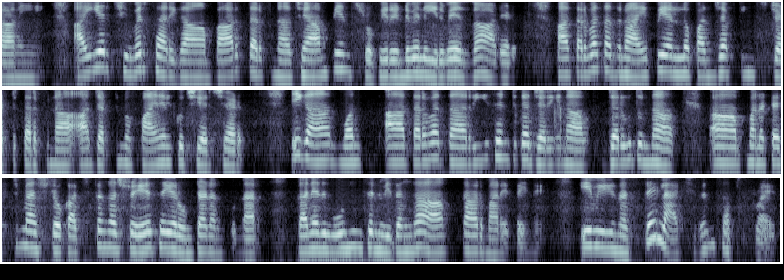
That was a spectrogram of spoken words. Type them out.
కానీ అయ్యర్ చివరిసారిగా భారత్ తరఫున ఛాంపియన్స్ ట్రోఫీ రెండు వేల ఇరవై ఐదులో ఆడాడు. ఆ తర్వాత అతను ఐపీఎల్లో పంజాబ్ కింగ్స్ జట్టు తరఫున ఆ జట్టును ఫైనల్కు చేర్చాడు. ఇక మొన్ ఆ తర్వాత రీసెంట్గా జరిగిన జరుగుతున్న మన టెస్ట్ మ్యాచ్లో ఖచ్చితంగా శ్రేయస్ అయ్యర్ ఉంటాడనుకున్నారు. కానీ అది ఊహించని విధంగా తారుమారైపోయింది. ఈ వీడియో నచ్చితే లైక్ షేర్ అండ్ సబ్స్క్రైబ్.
